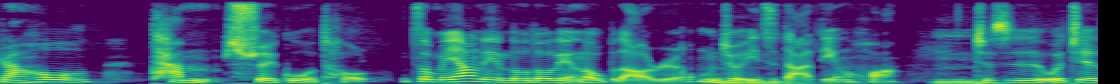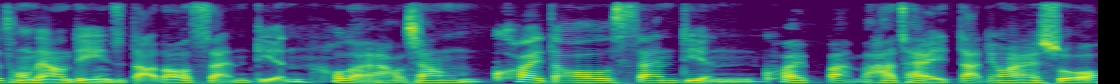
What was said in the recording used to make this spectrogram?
然后他睡过头，怎么样联络都联络不到人，我们就一直打电话。嗯，就是我记得从两点一直打到三点，后来好像快到三点快半吧，他才打电话来说，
